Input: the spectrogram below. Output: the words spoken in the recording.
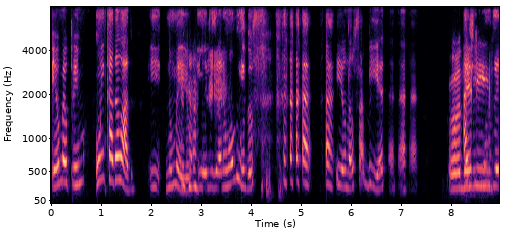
eu meu primo, um em cada lado, e no meio, e eles eram amigos. e eu não sabia. Ô, delícia.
